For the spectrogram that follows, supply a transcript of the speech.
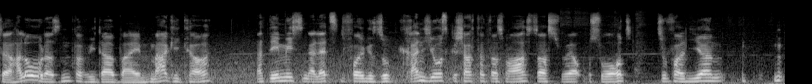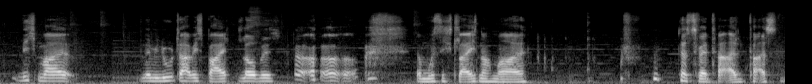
Leute, hallo, da sind wir wieder bei Magica. Nachdem ich es in der letzten Folge so grandios geschafft habe, das Master Sword zu verlieren, nicht mal eine Minute habe ich es behalten, glaube ich. da muss ich gleich nochmal das Wetter anpassen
